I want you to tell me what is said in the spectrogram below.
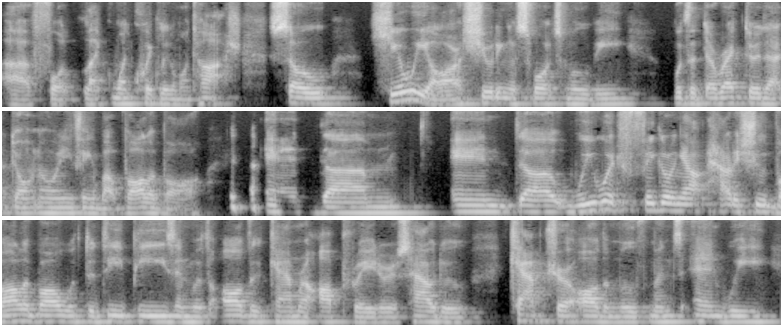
uh, for like one quick little montage. So here we are shooting a sports movie with a director that don't know anything about volleyball, and um, and uh, we were figuring out how to shoot volleyball with the DPs and with all the camera operators, how to capture all the movements, and we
